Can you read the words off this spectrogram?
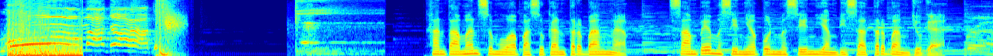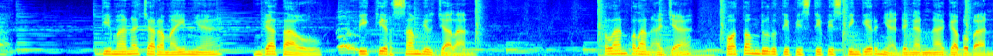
Oh my god! Hantaman semua pasukan terbang ngap. Sampai mesinnya pun mesin yang bisa terbang juga. Gimana cara mainnya? Nggak tahu, pikir sambil jalan. Pelan-pelan aja, potong dulu tipis-tipis pinggirnya dengan naga beban.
